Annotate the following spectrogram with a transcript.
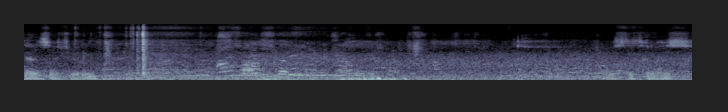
Terası açıyorum. Burası da teras.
